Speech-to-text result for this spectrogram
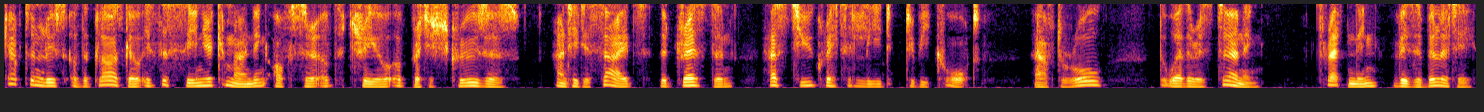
Captain Luce of the Glasgow is the senior commanding officer of the trio of British cruisers, and he decides that Dresden has too great a lead to be caught. After all, the weather is turning, threatening visibility.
